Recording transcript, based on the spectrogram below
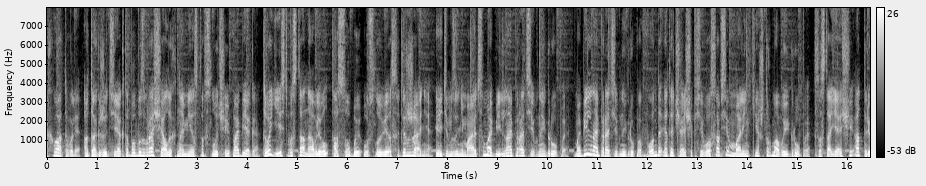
захватывали, а также те, кто бы возвращал их на место в случае побега, то есть восстанавливал особые условия содержания. Этим занимаются мобильно-оперативные группы. Мобильно-оперативные группы фонда это чаще всего совсем маленькие штурмовые группы, состоящие от 3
